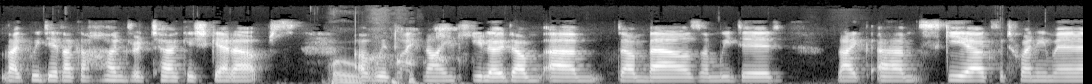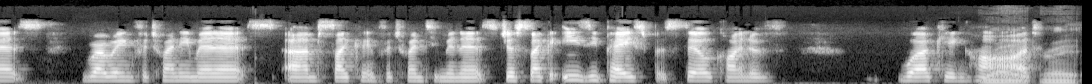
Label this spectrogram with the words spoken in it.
like we did like a hundred Turkish get-ups uh, with like nine kilo dumb, um, dumbbells, and we did like um, ski erg for twenty minutes, rowing for twenty minutes, um, cycling for twenty minutes, just like an easy pace, but still kind of working hard. Right, right.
